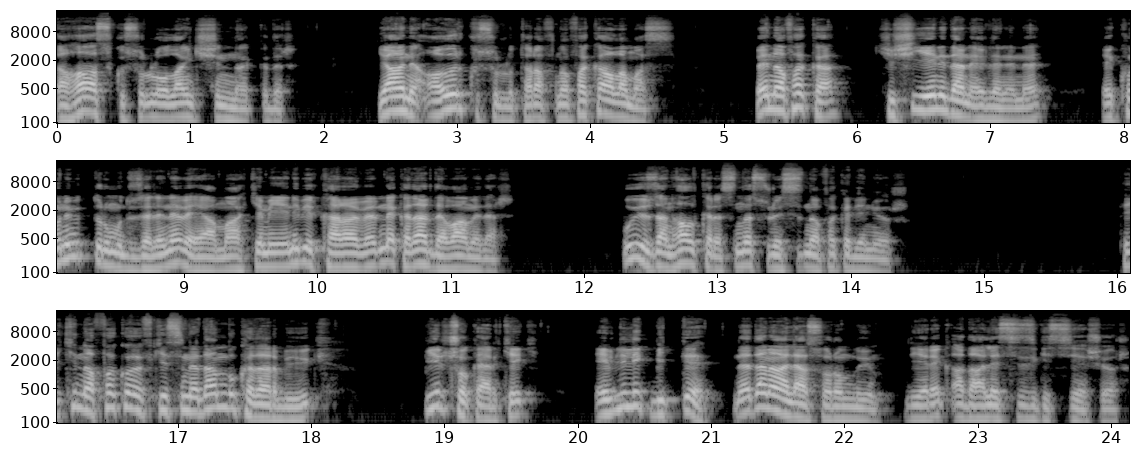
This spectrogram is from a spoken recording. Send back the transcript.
daha az kusurlu olan kişinin hakkıdır. Yani ağır kusurlu taraf nafaka alamaz. Ve nafaka, kişi yeniden evlenene, ekonomik durumu düzelene veya mahkeme yeni bir karar verene kadar devam eder. Bu yüzden halk arasında süresiz nafaka deniyor. Peki nafaka öfkesi neden bu kadar büyük? Birçok erkek, evlilik bitti, neden hala sorumluyum diyerek adaletsizlik hissi yaşıyor.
